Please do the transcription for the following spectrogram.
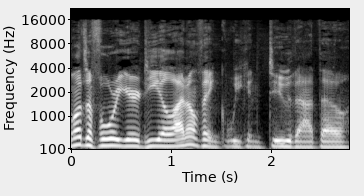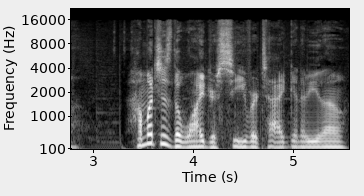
He wants a four-year deal. I don't think we can do that though. How much is the wide receiver tag going to be though?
